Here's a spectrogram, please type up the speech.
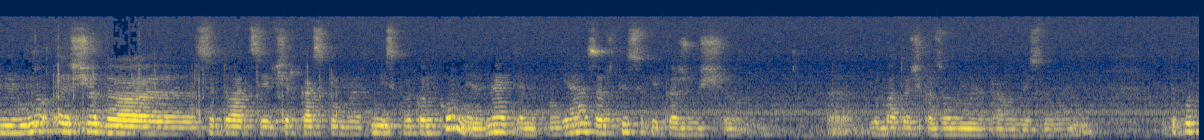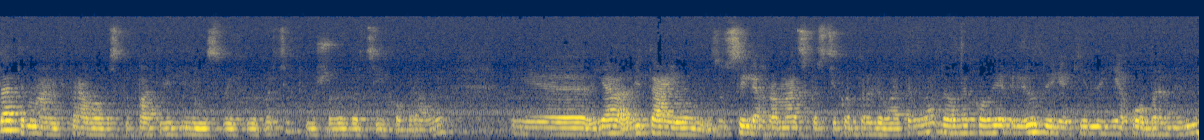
Ну, е, щодо е, ситуації в Черкаському міськвиконкомі, знаєте, я завжди собі кажу, що е, люба точка зору має право на існування. Депутати мають право виступати від імені своїх виборців, тому що виборці їх обрали. І е, я вітаю зусилля громадськості контролювати владу, але коли люди, які не є обраними,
